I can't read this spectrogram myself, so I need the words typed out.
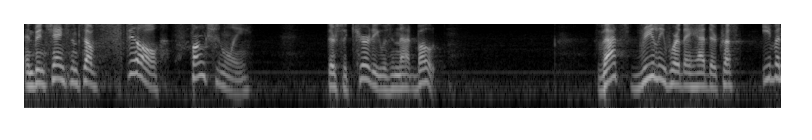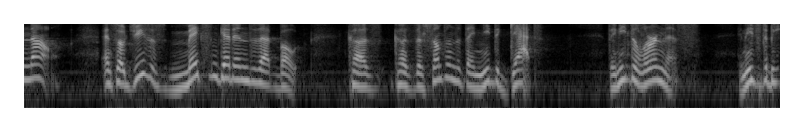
and been changed themselves, still functionally, their security was in that boat. That's really where they had their trust, even now. And so Jesus makes them get into that boat because there's something that they need to get. They need to learn this. It needs to be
